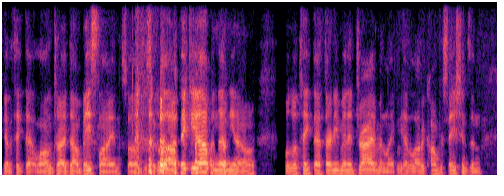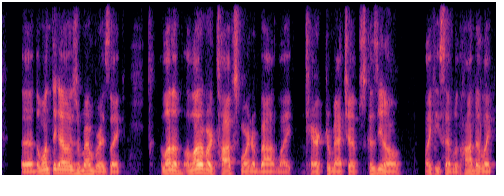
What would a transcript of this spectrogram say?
you got to take that long drive down baseline. So I was just like, well, I'll pick you up, and then you know we'll go take that 30 minute drive, and like we had a lot of conversations, and uh, the one thing I always remember is like a lot of a lot of our talks weren't about like character matchups because you know like he said with honda like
